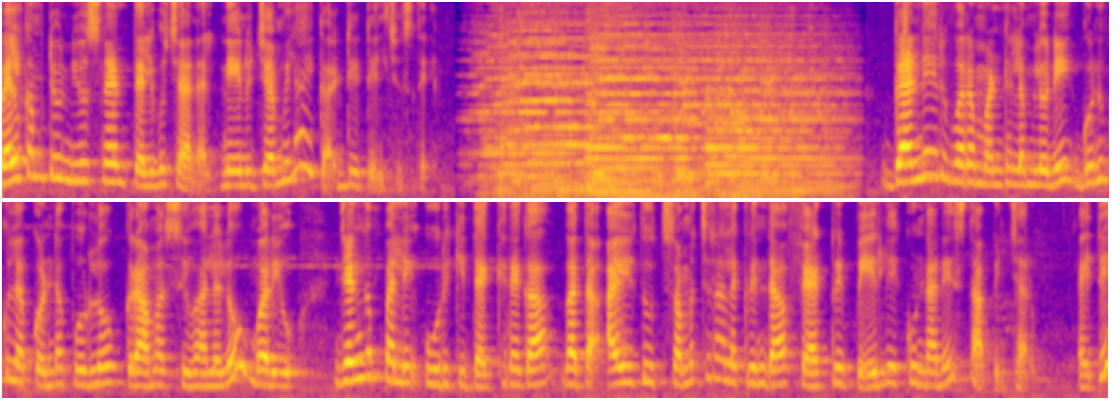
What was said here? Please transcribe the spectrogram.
Welcome to news nine Telugu channel. నేను జమిలా ఇక డీటెయిల్ చూస్తే. గన్నేరువరం మండలంలోని గునుకుల కొండపూర్లో గ్రామ శివాలలో మరియు జంగంపల్లి ఊరికి దగ్గరగా గత ఐదు సంవత్సరాల క్రింద ఫ్యాక్టరీ పేరు లేకుండానే స్థాపించారు. అయితే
